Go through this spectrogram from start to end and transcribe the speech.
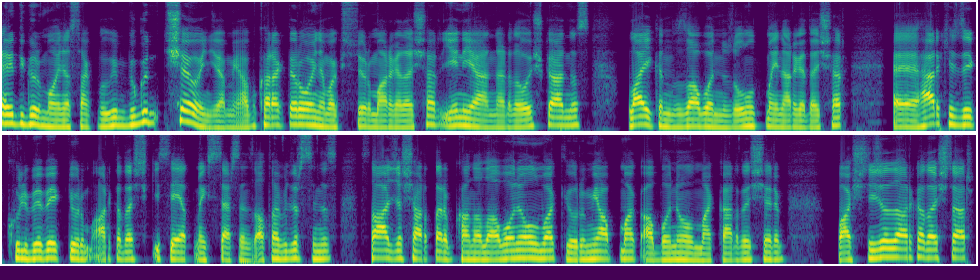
Edgar mı oynasak bugün? Bugün şey oynayacağım ya. Bu karakteri oynamak istiyorum arkadaşlar. Yeni gelenlere de hoş geldiniz. Like'ınızı, abonenizi unutmayın arkadaşlar. Ee, herkesi kulübe bekliyorum. Arkadaşlık isteği atmak isterseniz atabilirsiniz. Sadece şartlarım kanala abone olmak, yorum yapmak, abone olmak kardeşlerim. Başlayacağız arkadaşlar.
